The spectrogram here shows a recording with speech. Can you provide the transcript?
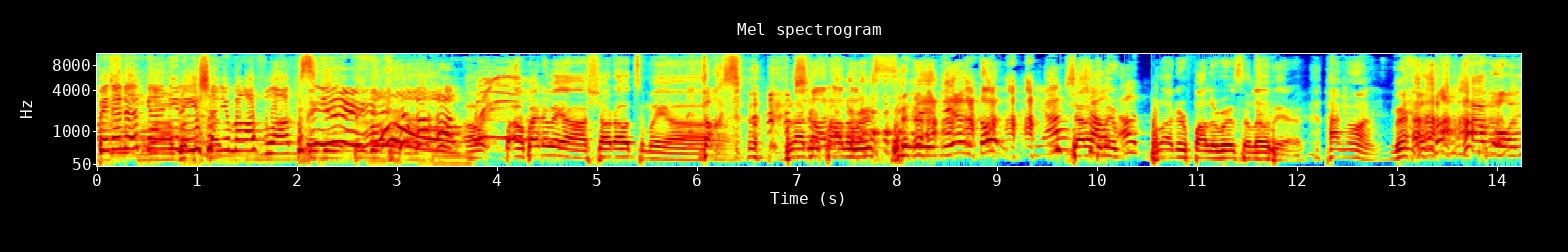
Pinanood nga ni Rachelle yung mga vlogs Thank you. Thank you. for that. Oh, b- uh, by the way, uh, shout out to my uh, vlogger Shout out. followers. Millennial, tol. Yeah. shout out to my out. vlogger followers. Hello there. Hang on. Hamon.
